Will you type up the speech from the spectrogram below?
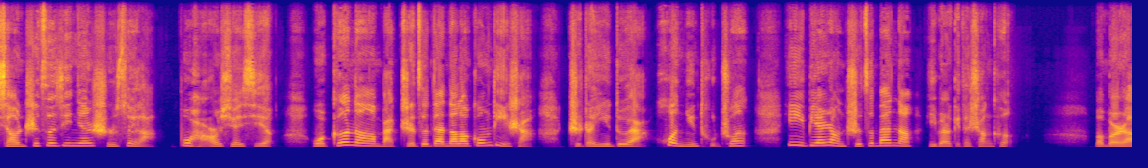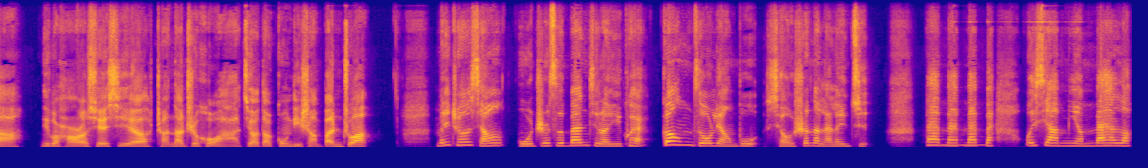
小侄子今年十岁了，不好好学习。我哥呢，把侄子带到了工地上，指着一堆啊混凝土砖，一边让侄子搬呢，一边给他上课。宝贝儿啊，你不好好学习，长大之后啊就要到工地上搬砖。没成想，我侄子搬起了一块，刚走两步，小声的来了一句：“爸爸，爸爸，我想明白了，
